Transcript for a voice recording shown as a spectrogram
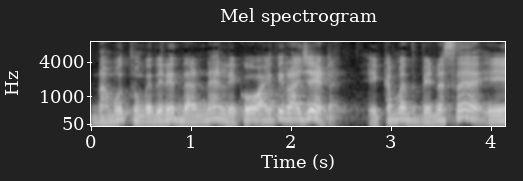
නමුත් හුඟ දෙනෙත් දන්න ලෙකෝ අයිති රජයට. එකම වෙනස ඒ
